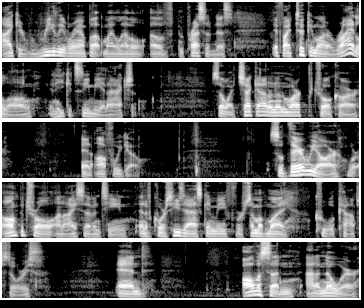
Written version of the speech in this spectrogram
I could really ramp up my level of impressiveness if I took him on a ride along and he could see me in action. So I check out an unmarked patrol car and off we go. So there we are. We're on patrol on I 17. And of course, he's asking me for some of my cool cop stories. And all of a sudden, out of nowhere,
